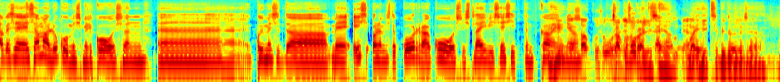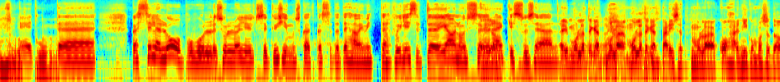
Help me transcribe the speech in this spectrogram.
aga seesama lugu, mis meil koos on äh,, kui me seda, me es, oleme seda korra koos vist laivis esitanud ka, mhm. onju. Saku Suurhallis. Saku Suurhallis. ja Mai Hitsi pidu oli see, jah. et äh, kas selle loo puhul sul oli üldse küsimus ka, et kas seda teha või mitte või lihtsalt äh, Jaanus ei, rääkis su seal? ei, mulle tegelikult, mulle, mulle tegelikult päriselt, mulle kohe, nii kui ma seda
